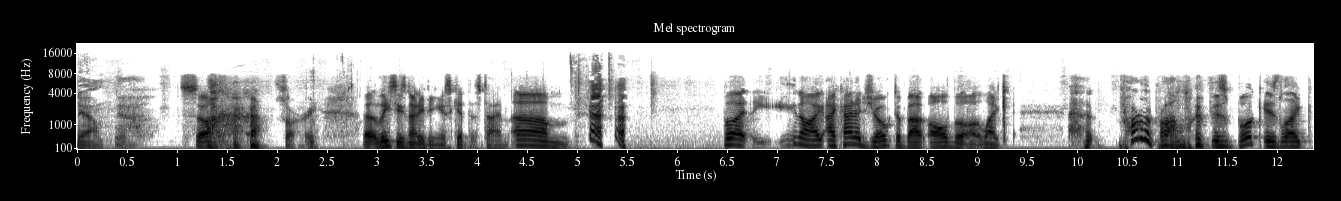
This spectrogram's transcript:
Yeah. Yeah. So sorry. At least he's not eating his kid this time. Um, but you know, I, I kind of joked about all the like. Part of the problem with this book is like,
